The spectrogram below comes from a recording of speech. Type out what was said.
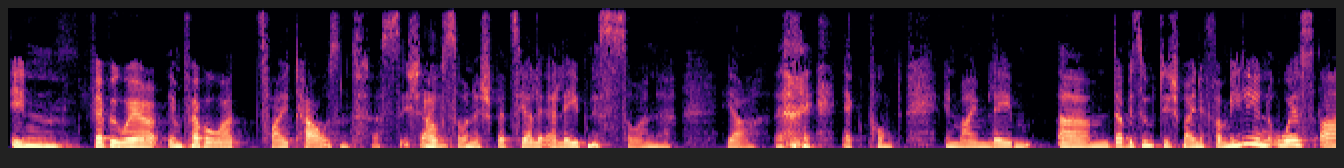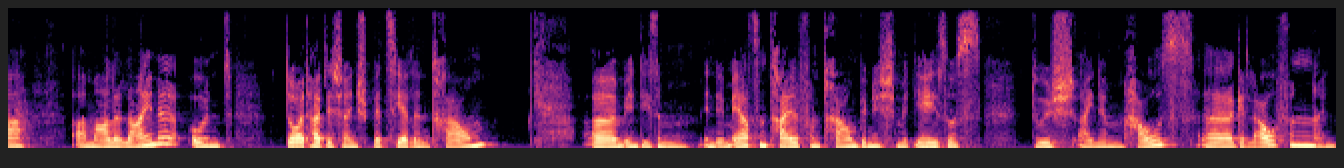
in Februar, im Februar 2000, das ist auch mhm. so ein spezielles Erlebnis, so eine ja, Eckpunkt in meinem Leben. Ähm, da besuchte ich meine Familie in den USA mal alleine und dort hatte ich einen speziellen Traum. Ähm, in, diesem, in dem ersten Teil vom Traum bin ich mit Jesus durch einem Haus äh, gelaufen, ein,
